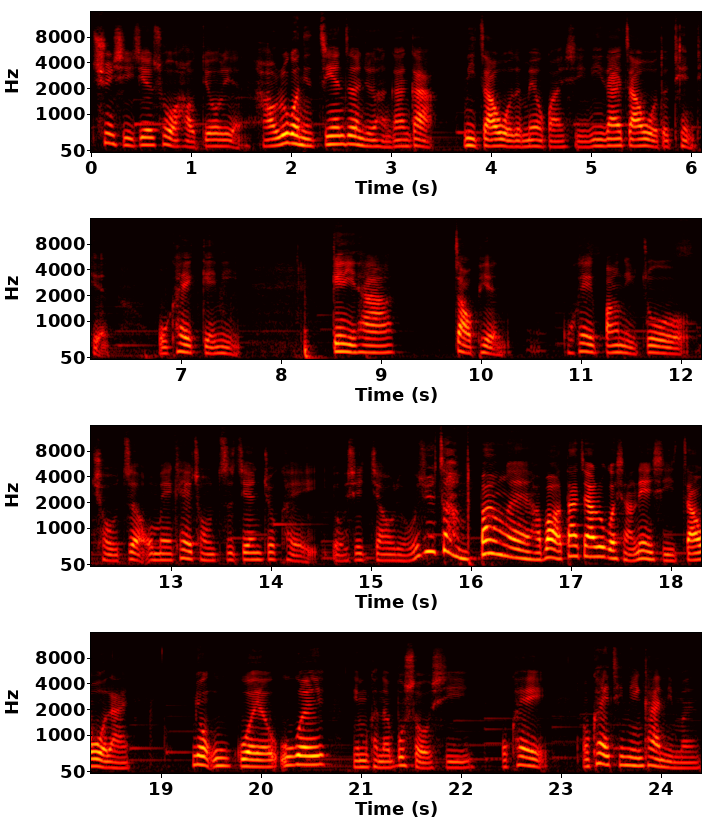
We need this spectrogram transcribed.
讯息接错，好丢脸。好，如果你今天真的觉得很尴尬，你找我的没有关系，你来找我的甜甜，我可以给你，给你他照片，我可以帮你做求证，我们也可以从之间就可以有一些交流。我觉得这很棒诶，好不好？大家如果想练习，找我来用乌龟哦，乌龟你们可能不熟悉，我可以，我可以听听看你们。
